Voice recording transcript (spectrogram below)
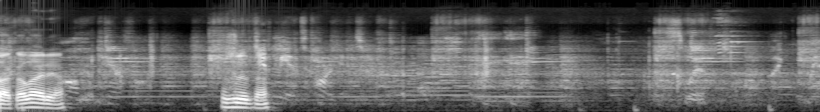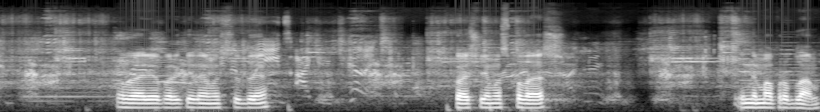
Like the wind. Валерію перекидаємо сюди. Вкачуємо сплеш. І нема проблем.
